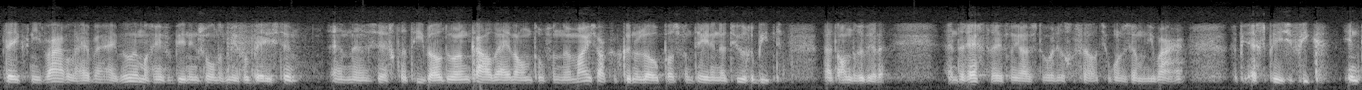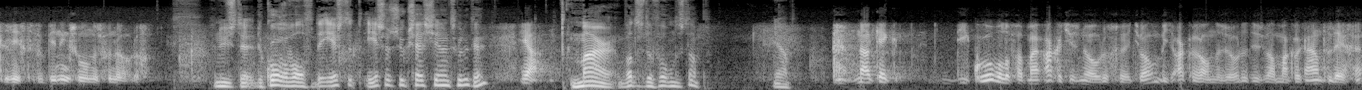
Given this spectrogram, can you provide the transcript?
Bleker niet waar wil hebben. Hij wil helemaal geen verbindingszones meer voor beesten. En uh, zegt dat die wel door een kaal weiland of een uh, maisakker kunnen lopen... als we van het ene natuurgebied naar het andere willen. En de rechter heeft nou juist het oordeel geveld. Jongen, dat is helemaal niet waar. Daar heb je echt specifiek in te richten verbindingszones voor nodig. En nu is de, de Korenwolf de eerste, het eerste succesje natuurlijk, hè? Ja. Maar wat is de volgende stap? Ja. Nou, kijk, die koorwolf had maar akkertjes nodig, weet je wel. Een beetje akkerranden zo. Dat is wel makkelijk aan te leggen.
